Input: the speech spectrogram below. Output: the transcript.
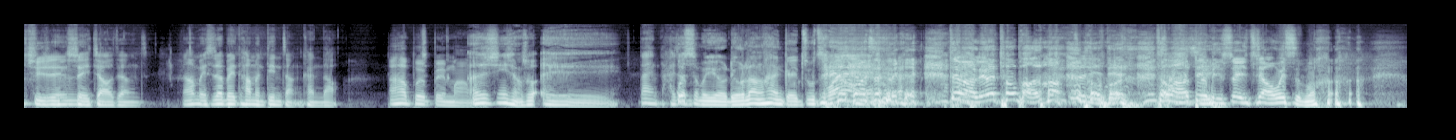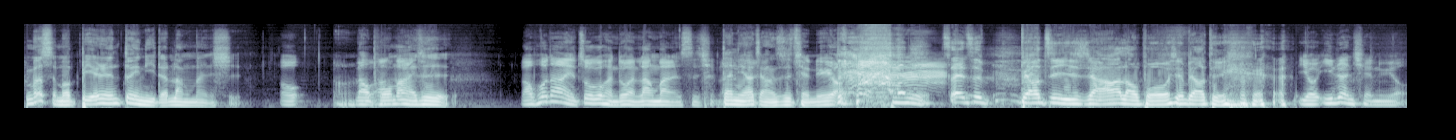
区这边睡觉这样子，然后每次都被他们店长看到，那他不会被骂吗他？就心里想说：“哎，但还是为什么有流浪汉给住在我这里？对吧？留偷跑到偷跑偷跑到店里睡觉，为什么？有没有什么别人对你的浪漫事？哦，老婆吗？还是？老婆当然也做过很多很浪漫的事情啦，但你要讲的是前女友，再次标记一下啊！老婆，先不要停。有一任前女友，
